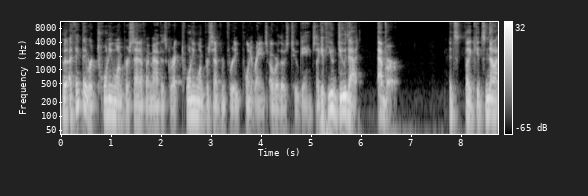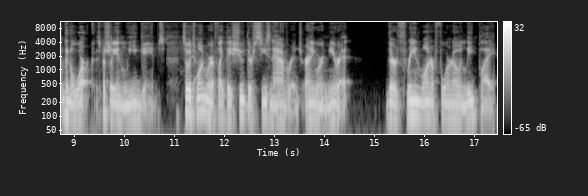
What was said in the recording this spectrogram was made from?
But I think they were twenty one percent, if my math is correct, twenty one percent from three point range over those two games. Like if you do that ever, it's like it's not going to work, especially in league games. So it's Yeah. one where if like they shoot their season average or anywhere near it, they're three and one or four and zero in league play.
